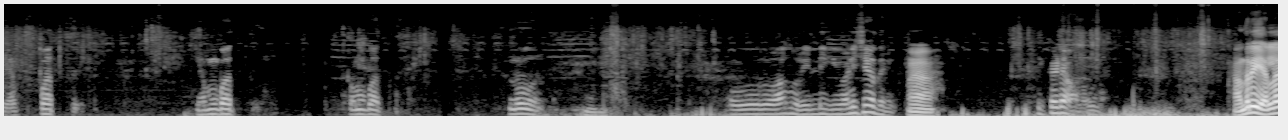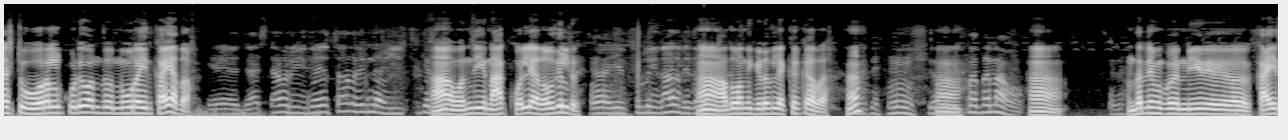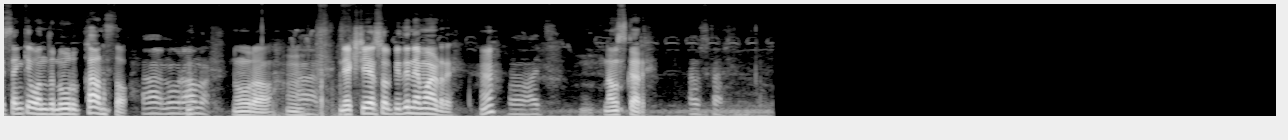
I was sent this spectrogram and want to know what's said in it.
ಎಪ್ಪತ್ತು. ಎಂಬತ್ತು ತೊಂಬತ್ತು ನೂರು. ಅವರು ಆಗೋರು ಇಲ್ಲಿಗೆ ಎಣಿಸೋದ್ರಿ ಹಾಂ. ಈ ಕಡೆ ಅಂದ್ರೆ ಎಲ್ಲಷ್ಟು ಓರಲ್ ಕೂಡಿ ಒಂದು ನೂರೈದು ಕಾಯಿ ಅದ? ಏ ಜಾಸ್ತಿ ಅವ್ರಿ ಇದು ಎಷ್ಟಾದ್ರಿ ಇನ್ನು ಇಷ್ಟು ಹಾಂ ಒಂದೀಗ ನಾಲ್ಕು ಕೊಲ್ಲಿ ಅದ ಹೌದಿಲ್ರಿ ಹಾಂ ಇದು ಫುಲ್ ಇದಾದ್ರಿ ಇದು. ಹಾಂ ಅದು ಒಂದು ಗಿಡದ ಲೆಕ್ಕಕ್ಕೆ ಅದ. ಹಾಂ? ಹ್ಞೂ ಹಾಂ. ಇಪ್ಪತ್ತ ನಾವು ಹಾಂ. ಅಂದ್ರೆ ನಿಮಗೆ ನೀರು ಕಾಯಿ ಸಂಖ್ಯೆ ಒಂದು ನೂರು ಕಾಣಿಸ್ತಾವ. ಹಾಂ ನೂರು ಅವ ನೋಡಿ ನೂರ ಹ್ಞೂ ನೆಕ್ಸ್ಟ್ ಇಯರ್ ಸ್ವಲ್ಪ ಇದನ್ನೇ ಮಾಡ್ರಿ ಹಾಂ? ಹಾಂ ಆಯ್ತು. ನಮಸ್ಕಾರ ರೀ ನಮಸ್ಕಾರ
